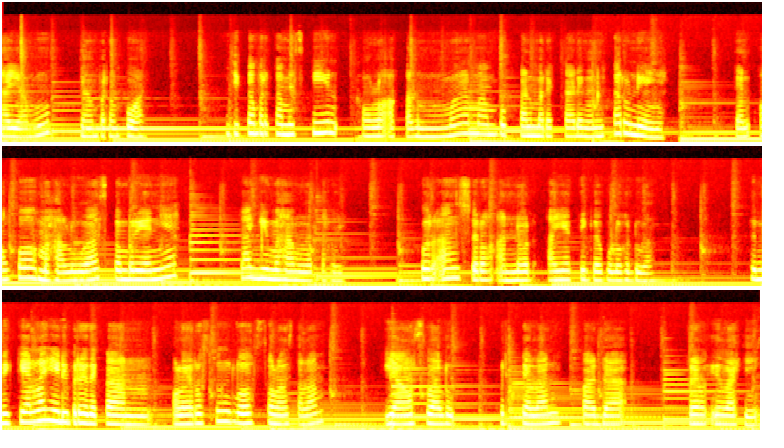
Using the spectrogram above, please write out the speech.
sayamu yang perempuan. Jika mereka miskin, Allah akan memampukan mereka dengan karunia-Nya. Dan Allah maha luas pemberiannya, lagi maha mengetahui. Quran Surah An-Nur ayat 32 Demikianlah yang diperhatikan oleh Rasulullah SAW yang selalu berjalan pada rel ilahi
